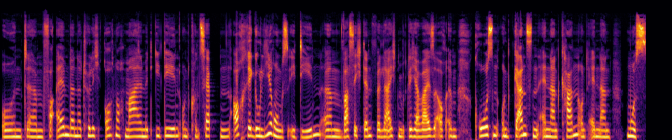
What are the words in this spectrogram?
und ähm, vor allem dann natürlich auch nochmal mit Ideen und Konzepten, auch Regulierungsideen, ähm, was sich denn vielleicht möglicherweise auch im Großen und Ganzen ändern kann und ändern muss.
